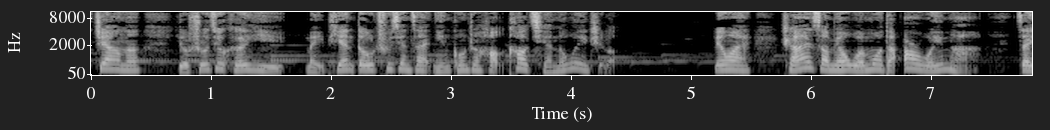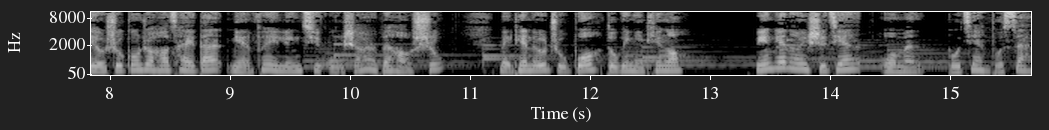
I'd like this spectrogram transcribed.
这样呢，有书就可以每天都出现在您公众号靠前的位置了。另外，长按扫描文末的二维码，在有书公众号菜单免费领取五十二本好书，每天都有主播读给你听哦。明天同一时间，我们不见不散。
